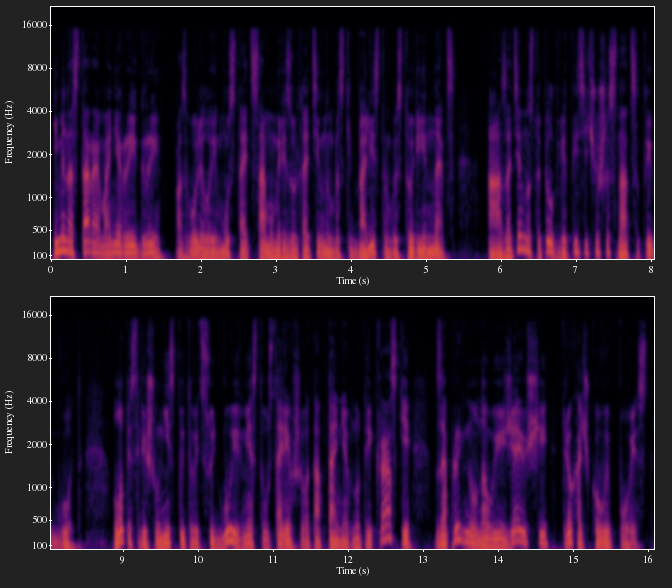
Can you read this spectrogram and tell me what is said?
Именно старая манера игры позволила ему стать самым результативным баскетболистом в истории Нетс, а затем наступил 2016 год. Лопес решил не испытывать судьбу и вместо устаревшего топтания внутри краски запрыгнул на уезжающий трехочковый поезд.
